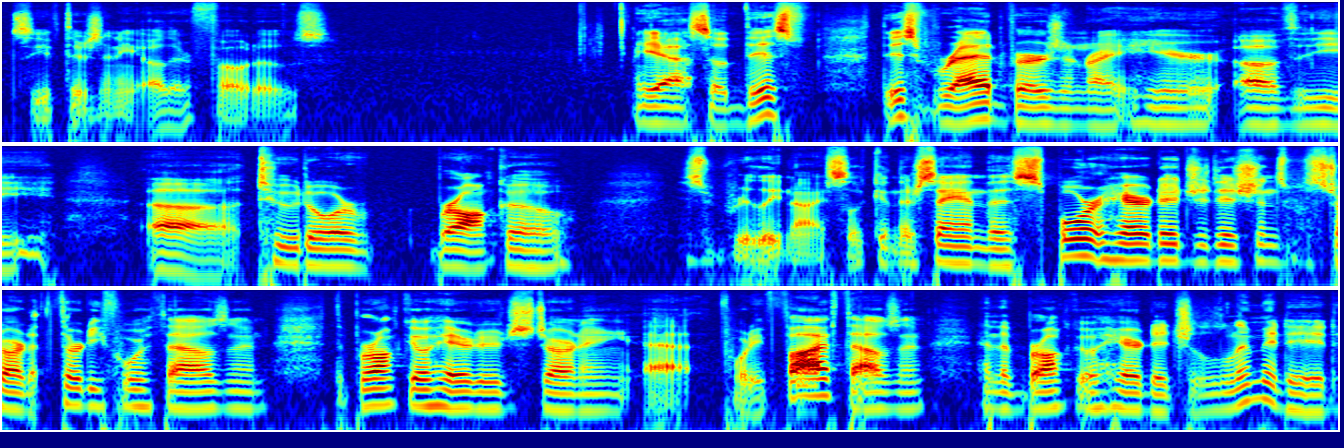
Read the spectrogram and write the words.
Let's see if there's any other photos. Yeah, so this this red version right here of the uh, two-door Bronco, is really nice looking. They're saying the Sport Heritage editions will start at 34,000, the Bronco Heritage starting at 45,000, and the Bronco Heritage Limited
